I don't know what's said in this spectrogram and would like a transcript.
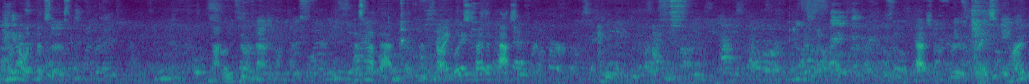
I don't know what this is. Not really feeling that. It's not bad. All right, let's try the passion fruit. Passion fruit is orange.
